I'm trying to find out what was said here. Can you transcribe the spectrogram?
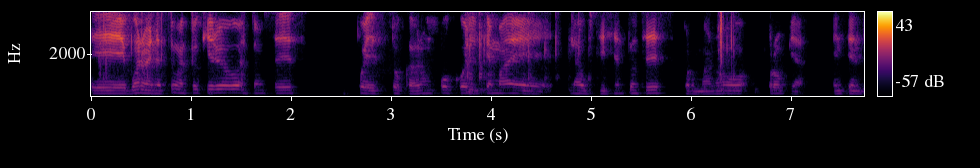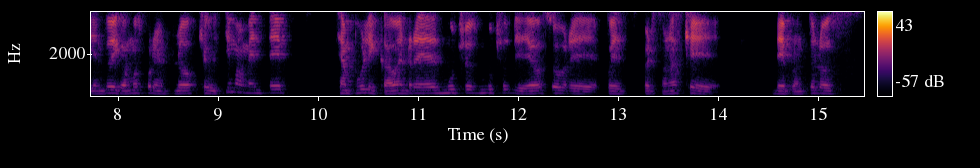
Eh, bueno, en este momento quiero entonces pues tocar un poco el tema de la justicia entonces por mano propia, entendiendo digamos por ejemplo que últimamente se han publicado en redes muchos, muchos videos sobre pues personas que de pronto los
